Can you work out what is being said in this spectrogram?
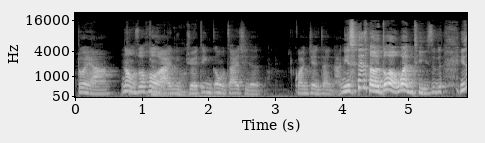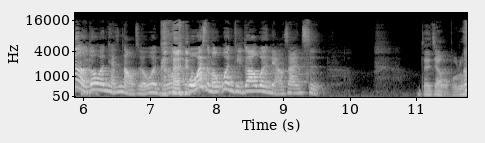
对啊，那我说后来你决定跟我在一起的关键在哪？你是耳朵有问题是不是？你是耳朵有问题还是脑子有问题？我 我为什么问题都要问两三次？你再叫我不录。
